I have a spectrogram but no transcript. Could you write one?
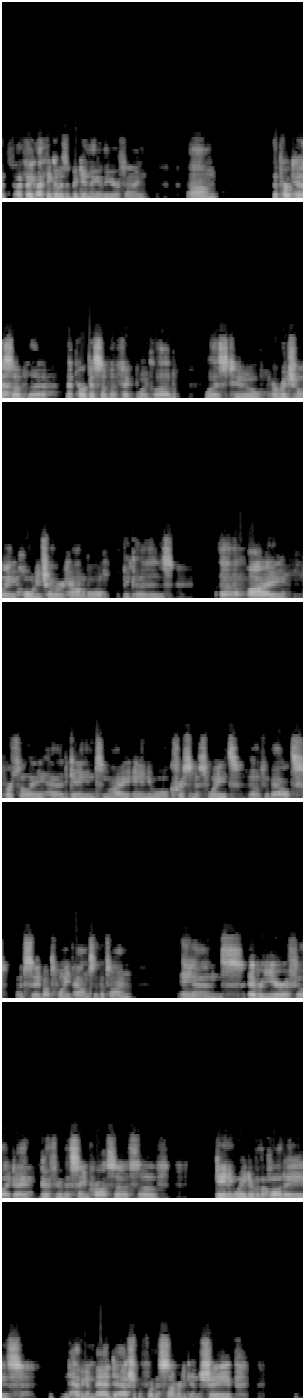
it's, I think I think it was a beginning of the year thing. Um, the purpose Yeah. of the the purpose of the Thick Boy Club was to originally hold each other accountable because uh, I personally had gained my annual Christmas weight of about I'd say about 20 pounds at the time. And every year I feel like I go through the same process of gaining weight over the holidays, having a mad dash before the summer to get in shape,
